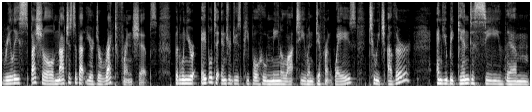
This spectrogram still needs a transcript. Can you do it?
really special, not just about your direct friendships, but when you're able to introduce people who mean a lot to you in different ways to each other, and you begin to see them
